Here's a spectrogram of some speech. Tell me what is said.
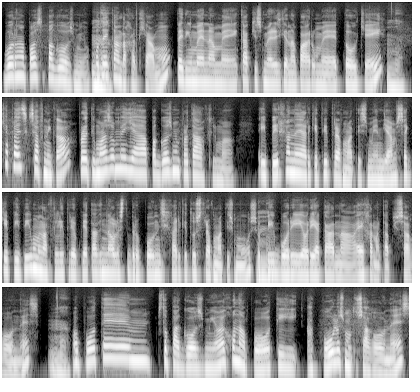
μπορώ να πάω στο παγκόσμιο. Οπότε Ναι. έκανα τα χαρτιά μου. Περιμέναμε κάποιες μέρες για να πάρουμε το OK. Ναι. Και απλά έτσι ξαφνικά προετοιμάζομαι για παγκόσμιο πρωτάθλημα. Υπήρχαν αρκετοί τραυματισμοί ενδιάμεσα και επειδή ήμουν αθλήτρια, η οποία τα δίνα όλα στην προπόνηση, είχα αρκετούς τραυματισμούς, οι οποίοι μπορεί οριακά να έχανα κάποιους αγώνες. Ναι. Οπότε μ, στο παγκόσμιο έχω να πω ότι από όλους μου τους αγώνες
